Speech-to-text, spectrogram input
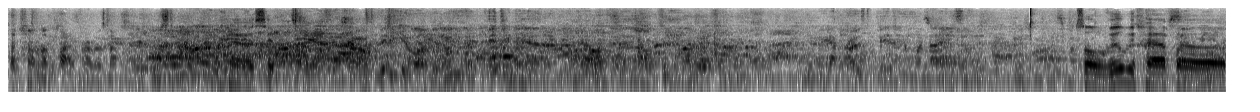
Touch on the platform is not really. Yeah, I see. Video of it, use a pigeon head. Roast pigeon one night. So will we have a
